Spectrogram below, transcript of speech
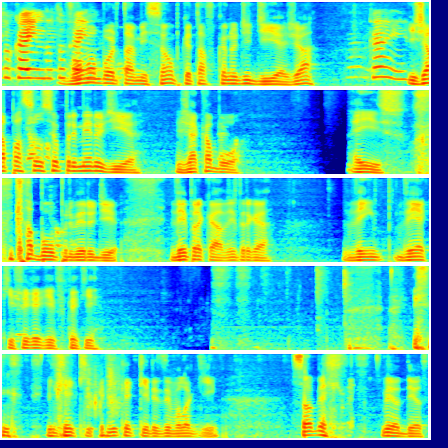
Tô caindo, tô Vamos caindo. abortar a missão porque tá ficando de dia já. Caí. E já passou o seu primeiro dia. Já acabou. É isso. acabou o primeiro dia. Vem pra cá, vem pra cá. Vem, vem aqui, fica aqui, fica aqui. fica aqui, fica aqui nesse bloquinho. Sobe aqui. Meu Deus.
